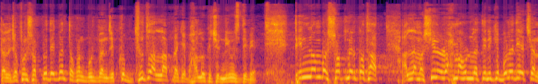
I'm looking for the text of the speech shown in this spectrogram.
তাহলে যখন স্বপ্ন দেখবেন, তখন বুঝবেন যে খুব দ্রুত আল্লাহ আপনাকে ভালো কিছু নিউজ দিবে। তিন নম্বর স্বপ্নের কথা, আল্লাহ মাসিনুর রহমাহুল্লাহ তিনি কি বলে দিয়েছেন?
